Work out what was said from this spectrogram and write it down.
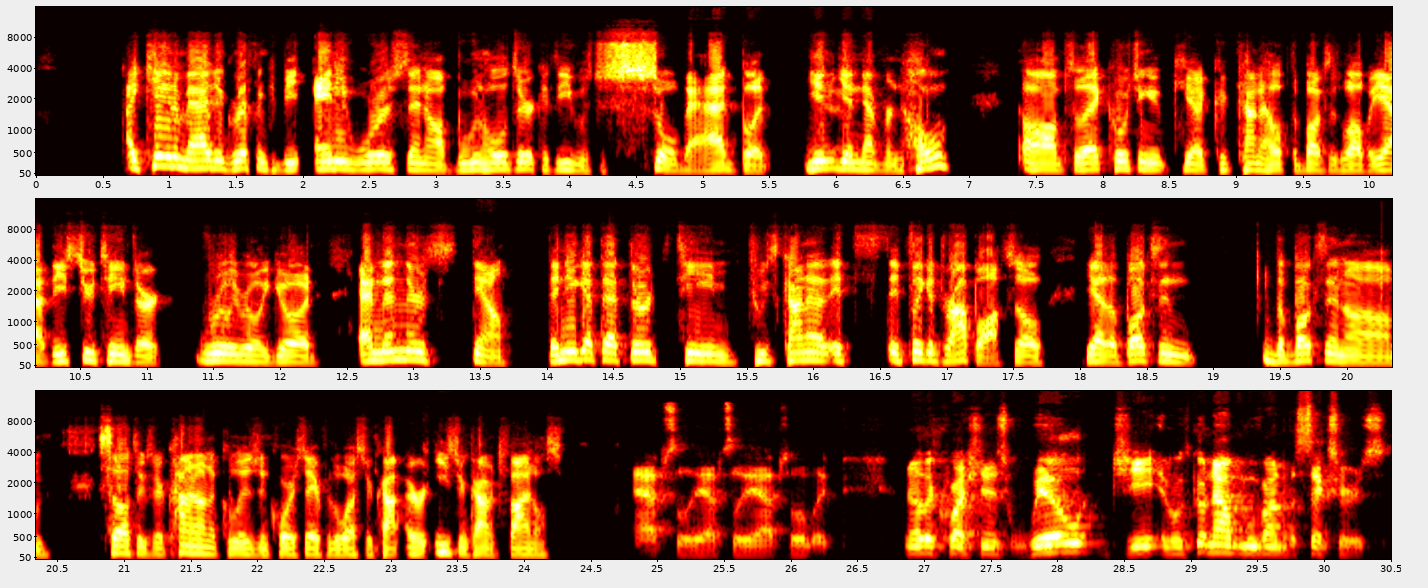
I can't imagine Griffin could be any worse than uh, Budenholzer because he was just so bad. But you you never know. Um, so that coaching yeah, could kind of help the Bucks as well. But yeah, these two teams are really, really good. And then there's, you know, then you get that third team who's kind of it's it's like a drop off. So yeah, the Bucks and the Bucks and um Celtics are kind of on a collision course there for the Western Con- or Eastern Conference Finals. Absolutely, absolutely, absolutely. Another question is: Will G- let's go now move on to the Sixers,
